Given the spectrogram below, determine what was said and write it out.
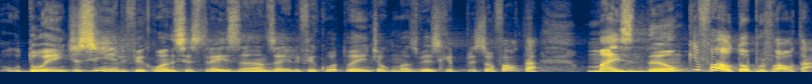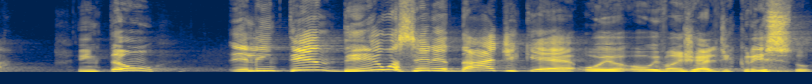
o doente, sim, ele ficou nesses três anos, aí ele ficou doente algumas vezes que precisou faltar. Mas não que faltou por faltar. Então, ele entendeu a seriedade que é o, o Evangelho de Cristo.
